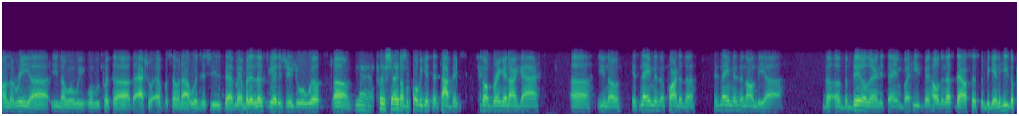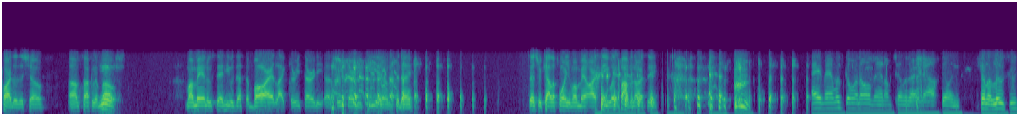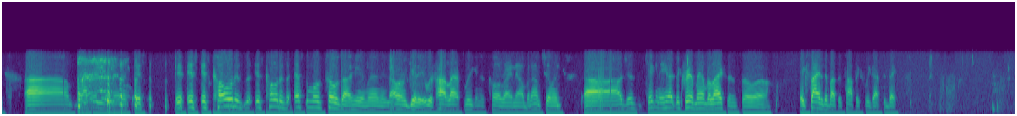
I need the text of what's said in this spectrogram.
on the re uh you know when we when we put the uh, the actual episode out, we'll just use that man. But it looks good as usual. Will um man appreciate. So before we get to the topics, we're gonna bring in our guy. Uh, you know, his name isn't part of the his name isn't on the uh the uh, the bill or anything, but he's been holding us down since the beginning. He's a part of the show. Uh, I'm talking about Yes. my man who said he was at the bar at like 3:30 uh 3:30 p.m. today. Central California, my man RC. What's popping, RC? hey man, what's going on, man? I'm chilling right now, feeling feeling loosey. Um, but I tell you, man, it's it's it's it's cold as it's cold as the Eskimos' toes out here, man. And I don't get it. It was hot last week and it's cold right now, but I'm chilling. Uh, just kicking it here at the crib, man, relaxing. So uh, excited about the topics we got today.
